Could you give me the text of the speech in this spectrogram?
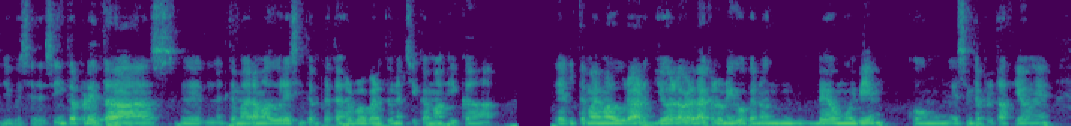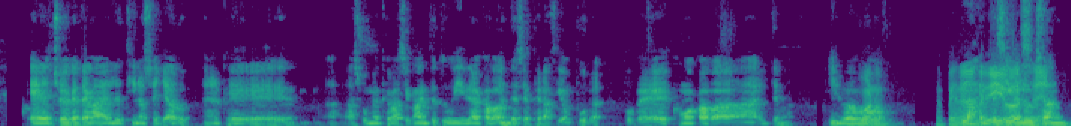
yo qué sé, si interpretas el, el tema de la madurez, si interpretas el volverte una chica mágica, el tema de madurar, yo la verdad que lo único que no veo muy bien con esa interpretación es el hecho de que tengas el destino sellado, en el que asumes que básicamente tu vida acaba en desesperación pura, porque es como acaba el tema. Y luego, Bueno, depende la de gente sigue vivas, ¿eh? luchando.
